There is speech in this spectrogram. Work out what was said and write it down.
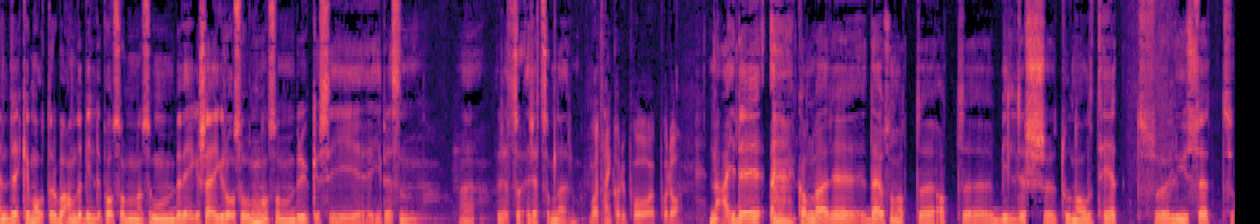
en rekke måter å behandle bilder på som, som beveger seg i gråsonen, og som brukes i, i pressen rett, rett, som det er. Hva tenker du på, på, da? Nei, det kan være Det er jo sånn at, at bilders tonalitet, lyshet,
